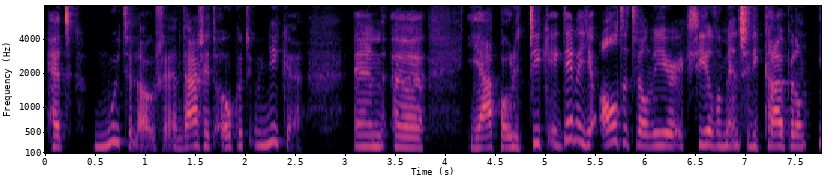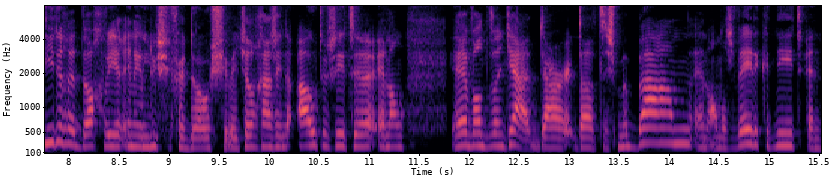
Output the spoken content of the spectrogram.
het moeiteloze en daar zit ook het unieke. En eh, ja, politiek. Ik denk dat je altijd wel weer. Ik zie heel veel mensen die kruipen dan iedere dag weer in een luciferdoosje. Weet je, dan gaan ze in de auto zitten en dan. Hè, want, want ja, daar, dat is mijn baan en anders weet ik het niet. En,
